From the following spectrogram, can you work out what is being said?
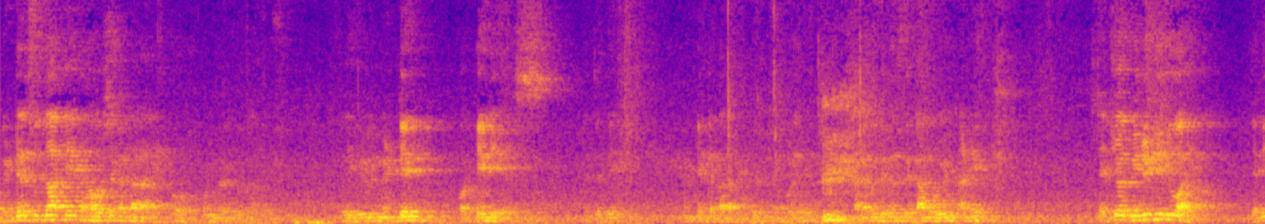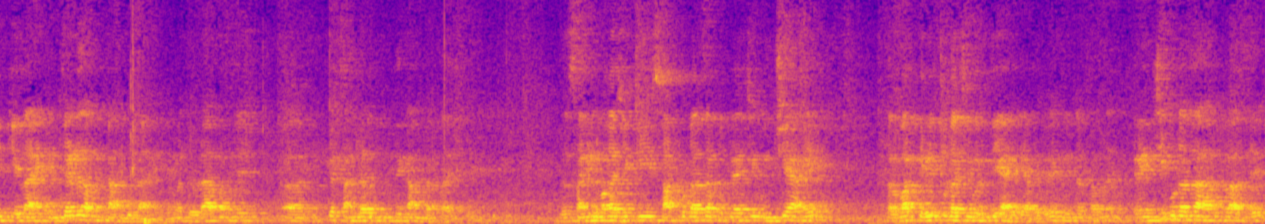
मेंटेनन्स सुद्धा ते दहा वर्ष करणार आहे. He will maintain for ten years त्याचं ते मेंटेन करणार आहे. त्यामुळे चांगल्या पद्धतीनं ते काम होईल. आणि स्टॅच्यू ऑफ युनिटी जो आहे ज्यांनी केला आहे त्यांच्याकडेच आपण काम दिलं आहे. त्यामुळे तेवढं आपण म्हणजे इतकं चांगल्या पद्धतीने ते काम करता येते जसं सांगितलं मगाशी की सात फुटाचा पुतळ्याची उंची आहे तलवार तेवीस फुटाची वरती आहे त्यामध्ये म्हणजे त्र्याऐंशी फुटाचा हा पुतळा असेल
